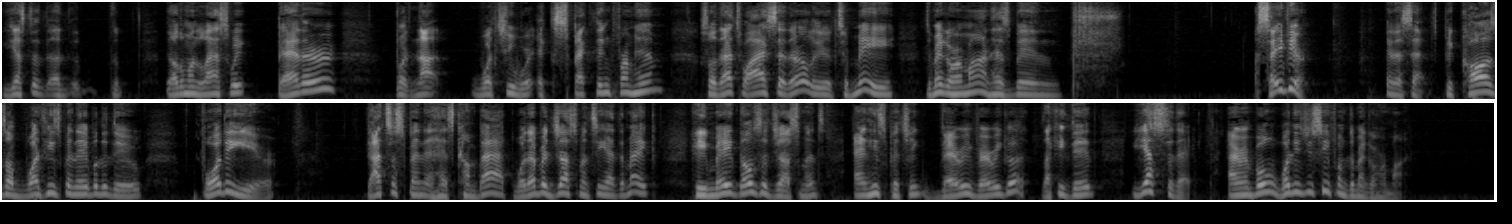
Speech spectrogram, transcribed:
Yesterday, uh, the, the other one last week, better, but not what you were expecting from him. So that's why I said earlier, to me, Domingo German has been a savior in a sense because of what he's been able to do for the year. Got suspended, has come back. Whatever adjustments he had to make, he made those adjustments, and he's pitching very, very good, like he did yesterday. Aaron Boone, what did you see from Domingo Germán?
